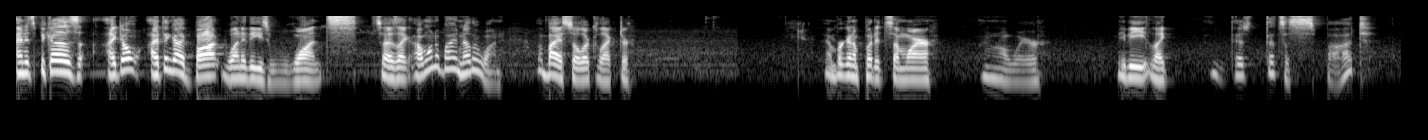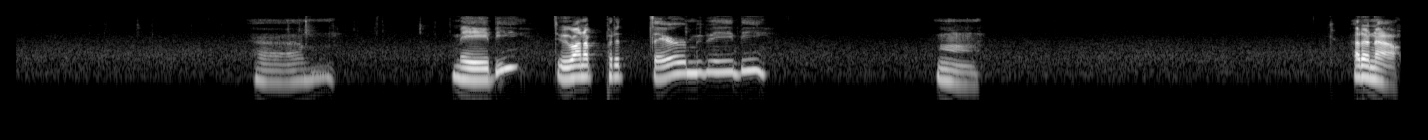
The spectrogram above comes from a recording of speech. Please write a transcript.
And it's because I don't, I think I bought one of these once. So I was like, I want to buy another one. I'll buy a solar collector. And we're going to put it somewhere. I don't know where. Maybe like, that's, that's a spot. Um, maybe. Do we want to put it there, maybe? Hmm. I don't know.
